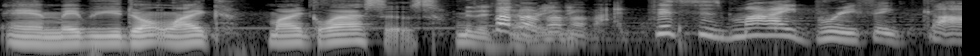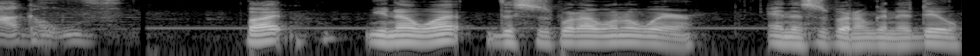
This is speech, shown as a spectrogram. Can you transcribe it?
And maybe you don't like my glasses. Military. This is my briefing goggles. But you know what? This is what I want to wear. And this is what I'm going to do.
